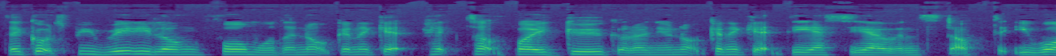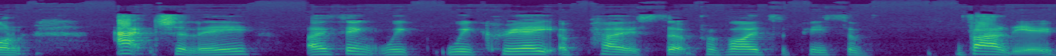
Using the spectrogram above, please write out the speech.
they've got to be really long form, or they're not going to get picked up by Google, and you're not going to get the SEO and stuff that you want. Actually, I think we we create a post that provides a piece of value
